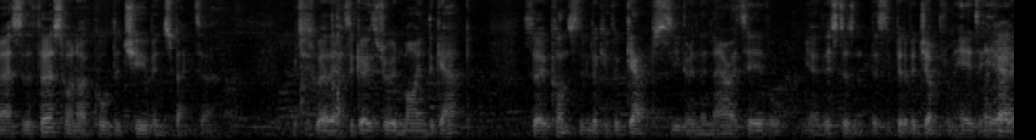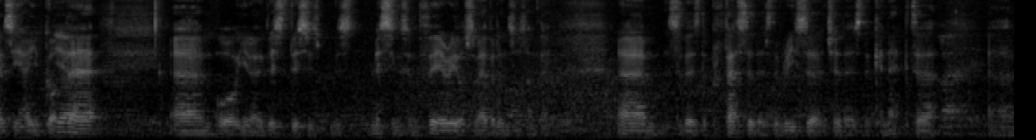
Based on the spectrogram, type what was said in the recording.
Uh, so the first one I've called the tube inspector, which is where they have to go through and mind the gap. So constantly looking for gaps either in the narrative or you know this doesn't there's a bit of a jump from here to here. I don't see how you've got Yeah. there. Um, or you know this this is missing some theory or some evidence or something. Um, so there's the professor, there's the researcher, there's the connector, um,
